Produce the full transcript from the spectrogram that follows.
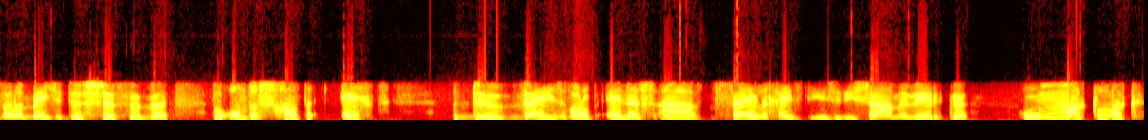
wel een beetje te suffen. We, we onderschatten echt de wijze waarop NSA, veiligheidsdiensten die samenwerken... hoe makkelijk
